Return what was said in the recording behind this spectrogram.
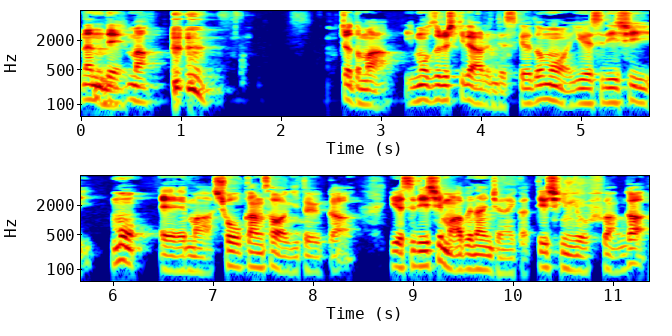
なんで、まあ、ちょっとまあ、芋づる式ではあるんですけれども、USDC も、えーまあ、召喚騒ぎというか、USDC も危ないんじゃないかっていう信用不安が、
